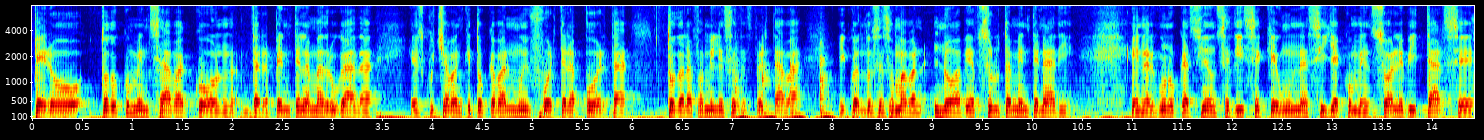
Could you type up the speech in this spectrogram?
Pero todo comenzaba con, de repente en la madrugada, escuchaban que tocaban muy fuerte la puerta, toda la familia se despertaba y cuando se asomaban no había absolutamente nadie. En alguna ocasión se dice que una silla comenzó a levitarse,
